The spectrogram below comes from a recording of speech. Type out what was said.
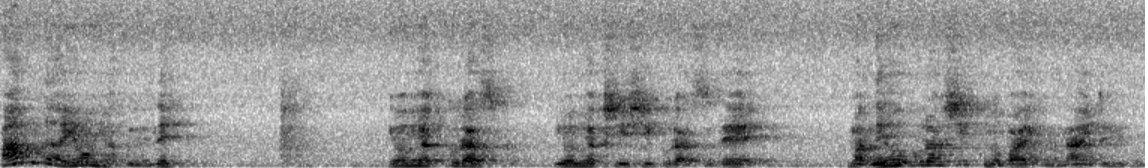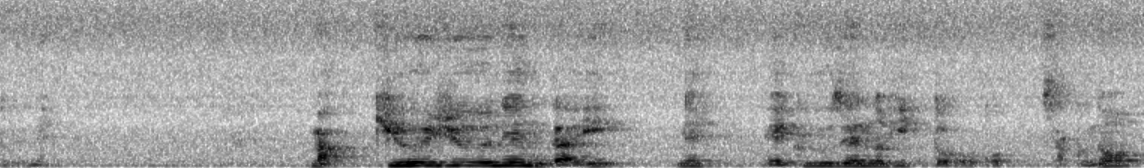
アンダー400でね。400クラス 400cc クラスで、まあ、ネオクラシックのバイクがないということでね。まあ90年代ねえ空前のヒットをこう作の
